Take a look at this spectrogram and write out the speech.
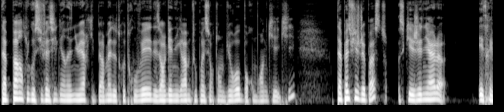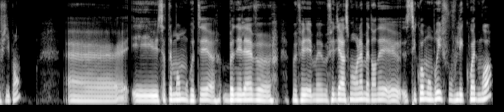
T'as pas un truc aussi facile qu'un annuaire qui te permet de te retrouver, des organigrammes tout près sur ton bureau pour comprendre qui est qui. T'as pas de fiche de poste, ce qui est génial est très flippant. Euh, et certainement mon côté euh, bon élève euh, me, fait, me fait dire à ce moment-là, mais attendez, c'est quoi mon brief? Vous voulez quoi de moi?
